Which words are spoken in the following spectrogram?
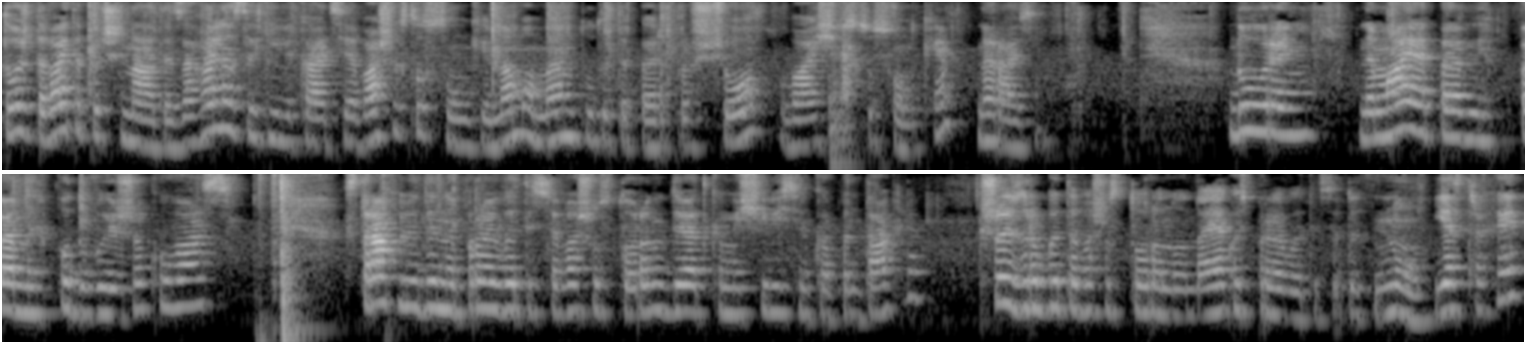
Тож, давайте починати. Загальна сигніфікація ваших стосунків на момент тут і тепер. Про що ваші стосунки наразі? Дурень, немає певних, певних подвижок у вас. Страх у людини проявитися в вашу сторону, дев'ятка мечів, вісімка пентаклів щось зробити в вашу сторону, да, якось проявитися. Тут ну, є страхи.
